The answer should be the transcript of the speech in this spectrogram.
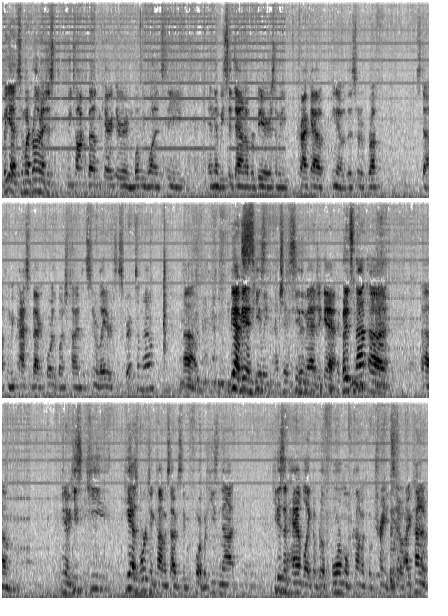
but yeah, so my brother and I just we talk about the character and what we wanted to see, and then we sit down over beers and we crack out, you know, the sort of rough stuff, and we pass it back and forth a bunch of times, and sooner or later it's a script somehow. Um, yeah, I mean, and he's Seeley magic. Seeley magic, yeah. But it's not. Uh, um, you know, he's he he has worked in comics obviously before, but he's not. He doesn't have like a real formal comic book training. So I kind of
